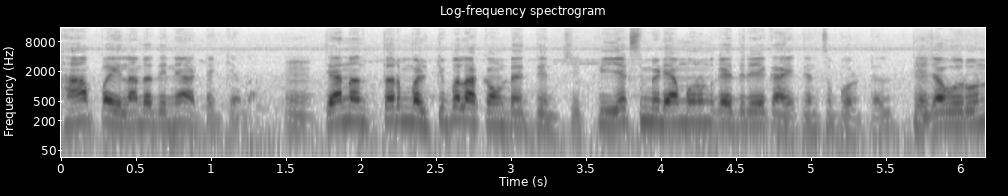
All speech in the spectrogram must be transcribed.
हा पहिल्यांदा त्याने अटॅक केला. त्यानंतर मल्टिपल अकाउंट आहेत त्यांचे. पी एक्स मीडिया म्हणून काहीतरी एक आहे त्यांचं पोर्टल त्याच्यावरून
